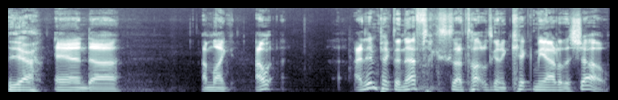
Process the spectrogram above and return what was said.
Yeah. and uh, I'm like, I, w- I didn't pick the Netflix because I thought it was going to kick me out of the show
